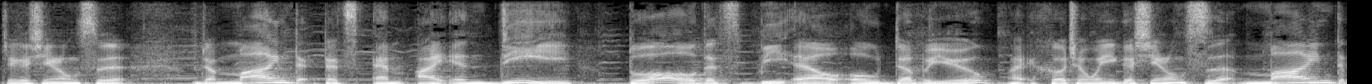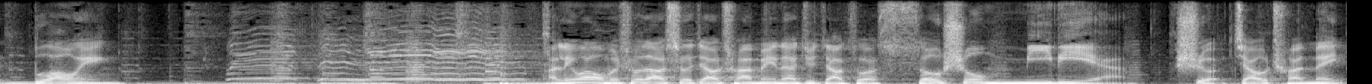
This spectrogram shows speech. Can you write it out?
这个形容词，the mind that's M I N D。blow that's B L O W，哎，合成为一个形容词，mind blowing。啊，另外我们说到社交传媒呢，就叫做 social media，社交传媒。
